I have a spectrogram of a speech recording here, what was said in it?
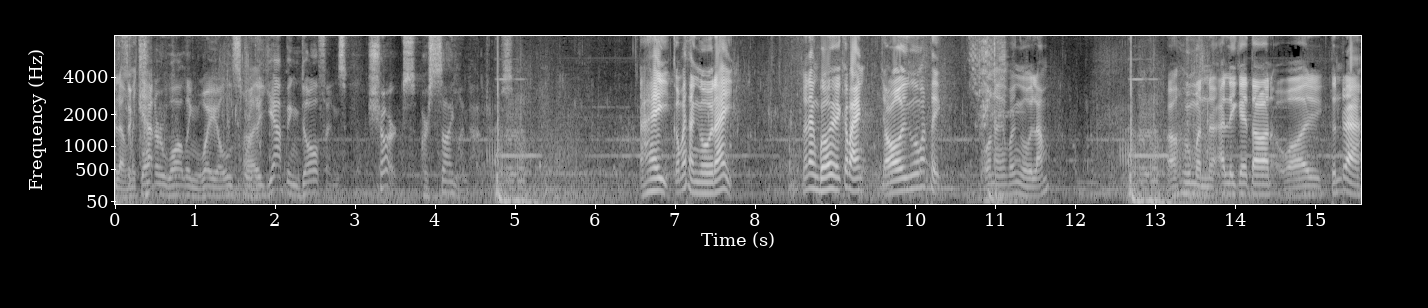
lần mới chết caterwauling whales or the yapping dolphins, sharks are silent hunters. Đây, có mấy thằng người đây. Nó đang bơi rồi các bạn. Trời ơi, ngứa mắt thiệt. Ủa này phải người lắm. Ờ, human alligator. Ôi, tính ra.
